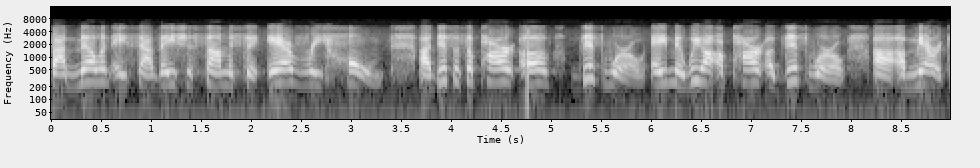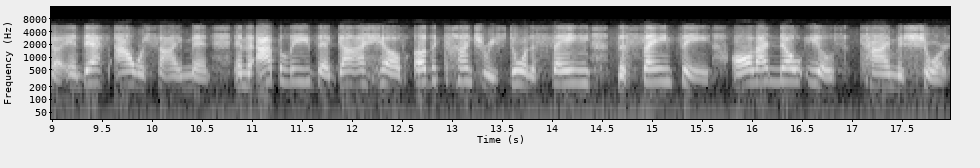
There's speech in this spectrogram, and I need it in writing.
by mailing a salvation summons to every home. Uh, this is a part of this world. Amen. We are a part of this world, uh, America, and that's our assignment. And I believe that God have other countries doing the same the same thing. All I know is time is short.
